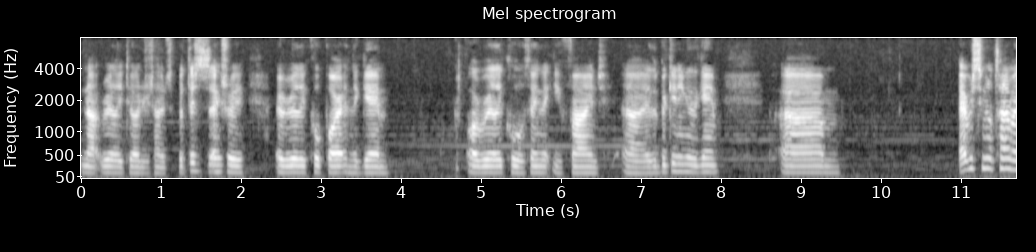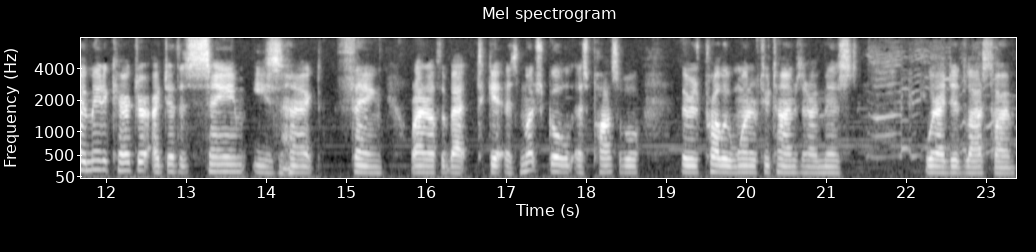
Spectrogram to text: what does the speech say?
not really 200 times, but this is actually a really cool part in the game, or really cool thing that you find uh, at the beginning of the game. Um, every single time I made a character, I did the same exact thing right off the bat to get as much gold as possible. There was probably one or two times that I missed what I did last time.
